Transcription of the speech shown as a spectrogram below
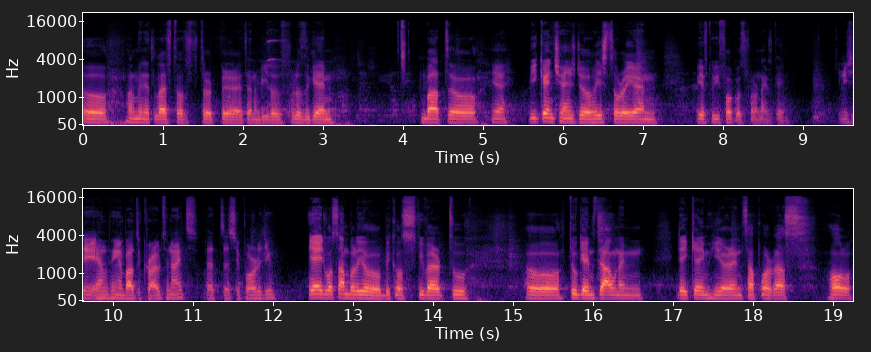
Uh, one minute left of third period, and we lose, lose the game. But uh, yeah, we can change the history, and we have to be focused for next game. Can you say anything about the crowd tonight that uh, supported you? Yeah, it was unbelievable because we were two uh, two games down, and they came here and supported us whole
